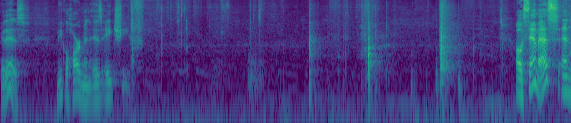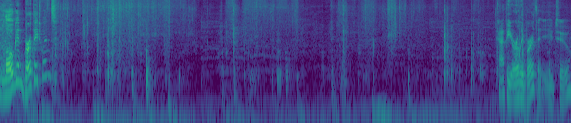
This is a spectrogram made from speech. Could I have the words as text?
It is. Mecole Hardman is a Chief. Oh, Sam S. and Logan, birthday twins? Happy early birthday, you two.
